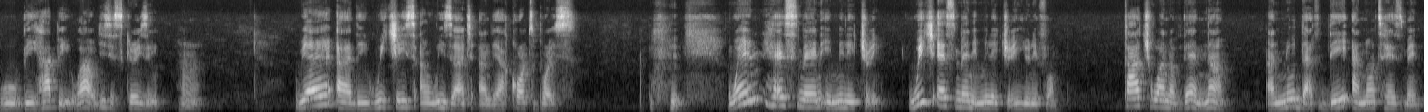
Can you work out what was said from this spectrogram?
will be happy. Wow, this is crazy. Hmm. Where are the witches and wizards and their court boys? when herdsmen in military, which herdsmen in military uniform, catch one of them now and know that they are not herdsmen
